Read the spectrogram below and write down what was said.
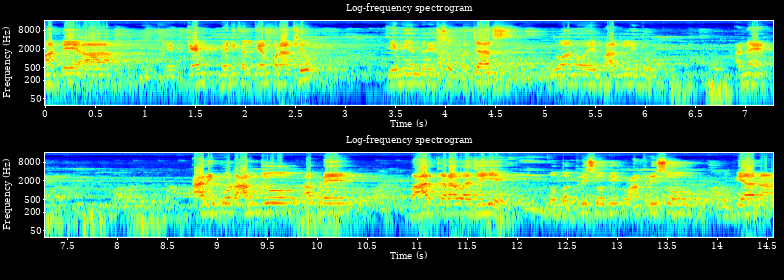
માટે આ એક કેમ્પ મેડિકલ કેમ્પ રાખ્યો. જેની અંદર એકસો પચાસ યુવાનોએ ભાગ લીધો. અને આ રિપોર્ટ આમ જો આપણે બહાર કરાવવા જઈએ, તો બત્રીસોથી પાંત્રીસો રૂપિયાના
